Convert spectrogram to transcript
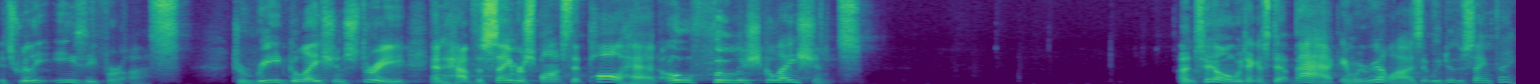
It's really easy for us to read Galatians 3 and have the same response that Paul had Oh, foolish Galatians. Until we take a step back and we realize that we do the same thing.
